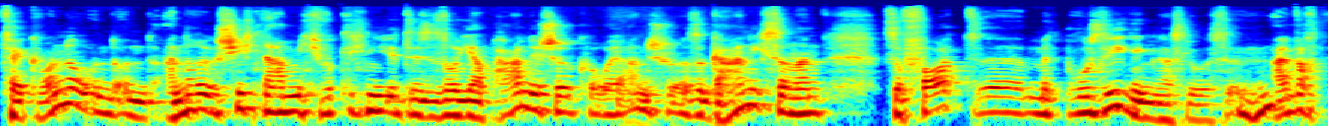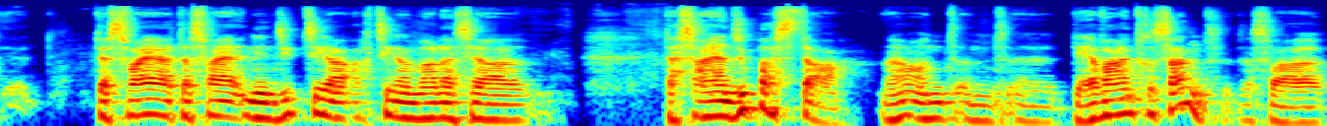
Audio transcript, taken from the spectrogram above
Taekwondo und, und andere Geschichten haben mich wirklich nie, so japanische, koreanische oder so gar nicht, sondern sofort äh, mit Bruce Lee ging das los. Mhm. Einfach das war ja, das war ja in den 70er, 80ern war das ja, das war ja ein Superstar. Ne? Und, und äh, der war interessant. Das war,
